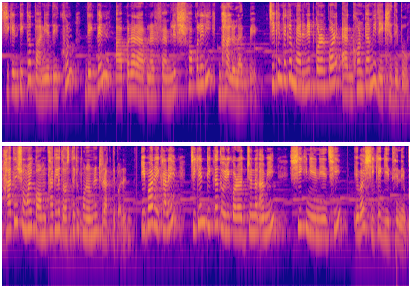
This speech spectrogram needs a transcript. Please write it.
চিকেন টিক্কা বানিয়ে দেখুন। দেখবেন আপনার আপনার ফ্যামিলির সকলেরই ভালো লাগবে। চিকেনটাকে ম্যারিনেট করার পর এক ঘণ্টা আমি রেখে দেব। হাতে সময় কম থাকলে দশ থেকে পনেরো মিনিট রাখতে পারেন। এবার এখানে চিকেন টিক্কা তৈরি করার জন্য আমি শিক নিয়ে নিয়েছি। এবার শিকে গিথে নেব।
